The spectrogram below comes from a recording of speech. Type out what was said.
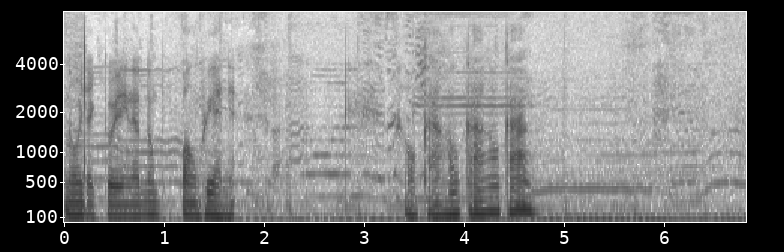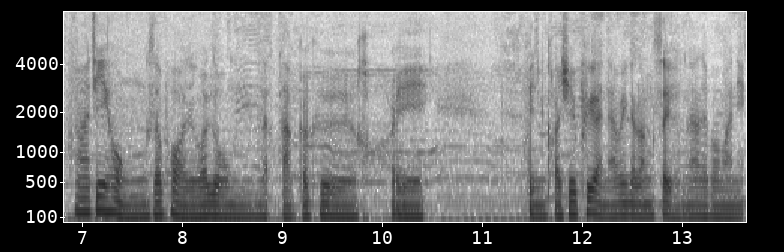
โนจากตัวเองแล้วต้องปกป้องเพื่อนเนี่ย เข้ากลางเข้ากลางเข้ากลาง หน้าที่ของซัพพอร์ตหรือว่าลมหลักๆก็คือคอยเป็นคอยช่วยเพื่อนนะ เป็นกำลังเสริมนะอะไรประมาณนี้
